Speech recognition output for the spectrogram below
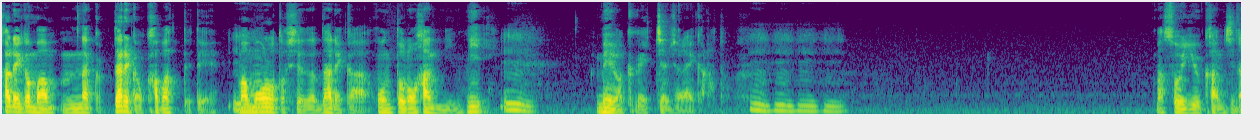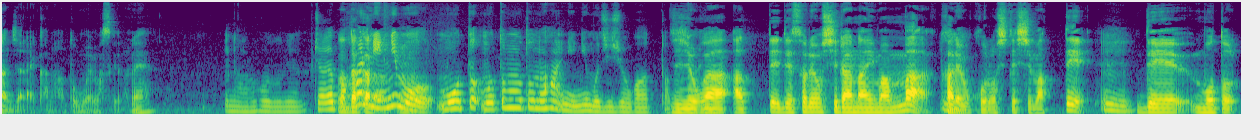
彼が、ま、なんか誰かをかばっててうん。守ろうとしてた誰か、本当の犯人にうん。迷惑がいっちゃうんじゃないかなと、まあ、そういう感じなんじゃないかなと思いますけどね。うんなるほどね。じゃあやっぱ犯人にももともともとの犯人にも事情があった事情があってでそれを知らないまん。ま彼を殺してしまって、うん。で元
